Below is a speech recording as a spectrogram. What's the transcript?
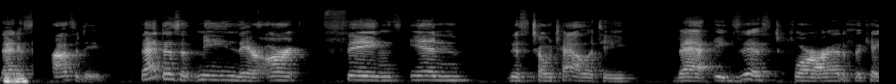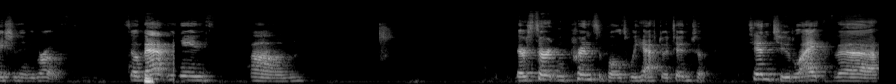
that mm-hmm. is positive, that doesn't mean there aren't things in this totality that exist for our edification and growth. So that means um, there are certain principles we have to attend to, attend to like the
